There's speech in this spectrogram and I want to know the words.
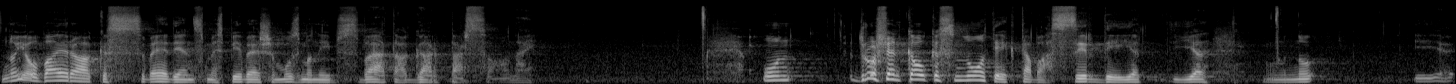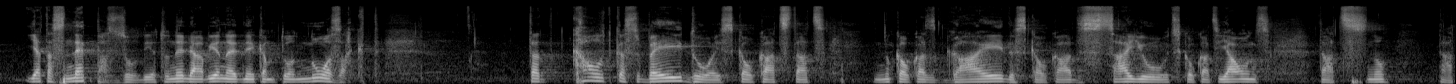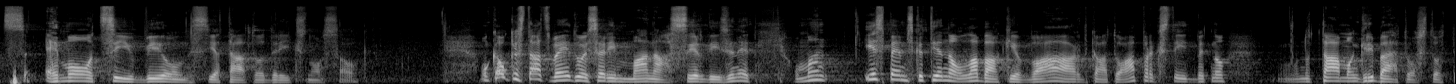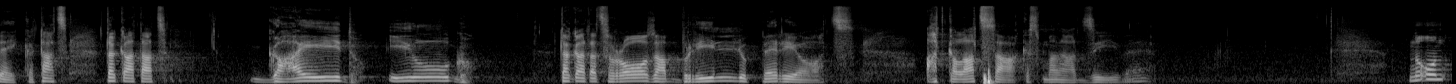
Nu, jau vairākas svētdienas mēs pievēršam uzmanību svētā gara personai. Un droši vien kaut kas notiek tavā sirdī, ja, ja, nu, ja, ja tas nepazūd, ja tu neļāvi ienaidniekam to nozagt. Tad kaut kas veidojas, kaut kāds tāds, nu, kaut kāds gaidas, kaut kādas sajūtas, kaut kāds jauns tāds. Nu, tāds emociju vilnis, ja tā to drīkst nosaukt. Un kaut kas tāds veidojas arī manā sirdī. Ziniet, man iespējams, ka tie nav labākie vārdi, kā to aprakstīt, bet nu, nu, tā man gribētos to teikt. Tāds, tā kā tāds gaidu, ilgu, tā kā tāds rozā brīļu periods atkal atsākas manā dzīvē. Nu, un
